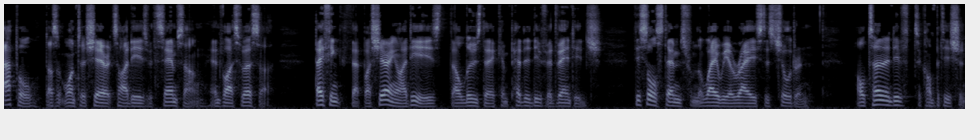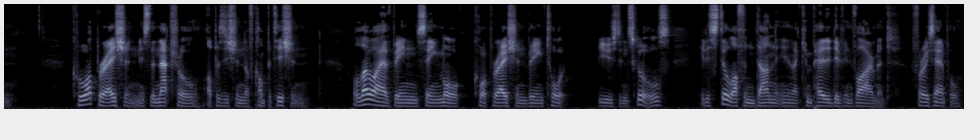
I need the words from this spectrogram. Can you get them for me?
Apple doesn't want to share its ideas with Samsung and vice versa. They think that by sharing ideas, they'll lose their competitive advantage. This all stems from the way we are raised as children. Alternative to competition. Cooperation is the natural opposition of competition. Although I have been seeing more cooperation being taught used in schools, it is still often done in a competitive environment. For example,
